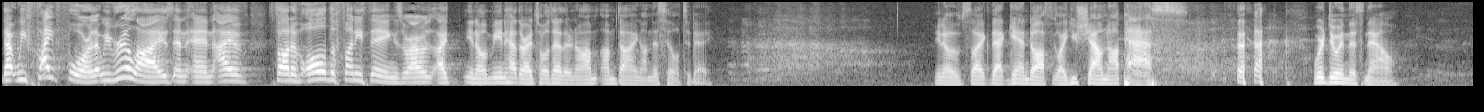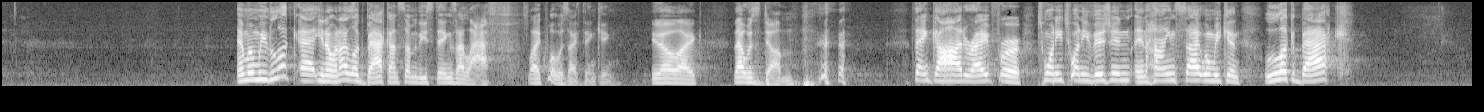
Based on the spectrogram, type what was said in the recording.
that we fight for, that we realize, and, and I've thought of all the funny things where I was, I, you know, me and Heather, I told Heather, no, I'm, I'm dying on this hill today. You know, it's like that Gandalf, like, you shall not pass. We're doing this now. And when we look at, you know, when I look back on some of these things, I laugh. Like, what was I thinking? You know, like, that was dumb. Thank God, right, for 2020 vision in hindsight when we can look back.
